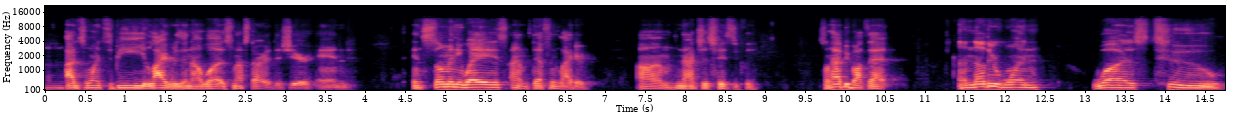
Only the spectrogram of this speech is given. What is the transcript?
mm-hmm. I just want to be lighter than I was when I started this year. And in so many ways, I'm definitely lighter, um, not just physically. So I'm happy about that. Another one was to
